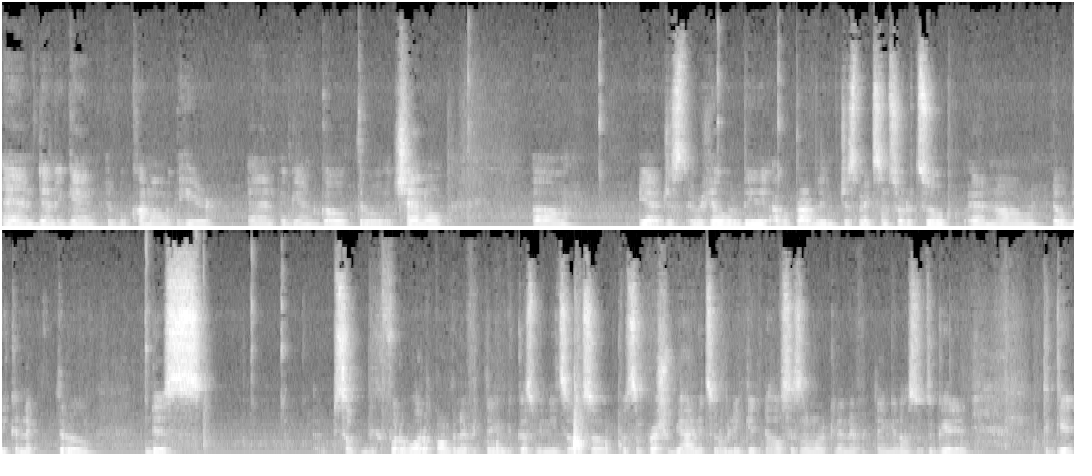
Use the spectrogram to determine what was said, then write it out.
And then again it will come out here and again go through a channel. Um, yeah just here will be I will probably just make some sort of tube and um, that will be connected through this so for the water pump and everything because we need to also put some pressure behind it to really get the whole system working and everything and also to get it to get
